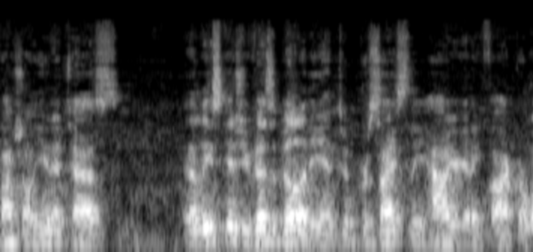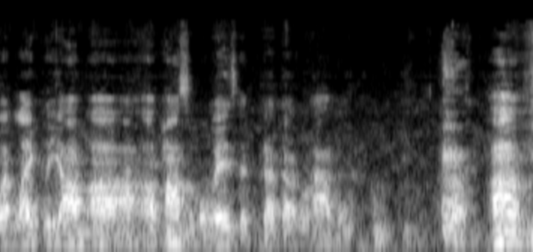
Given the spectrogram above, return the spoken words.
functional unit tests, at least gives you visibility into precisely how you're getting fucked or what likely um, uh, uh, possible ways that, that that will happen. Um,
